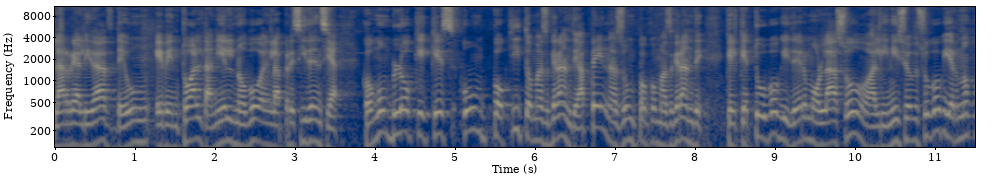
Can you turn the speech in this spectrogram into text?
la realidad de un eventual Daniel Novoa en la presidencia, con un bloque que es un poquito más grande, apenas un poco más grande que el que tuvo Guillermo Lazo al inicio de su gobierno,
